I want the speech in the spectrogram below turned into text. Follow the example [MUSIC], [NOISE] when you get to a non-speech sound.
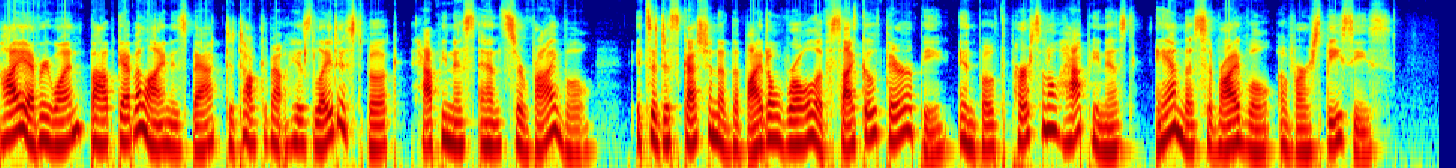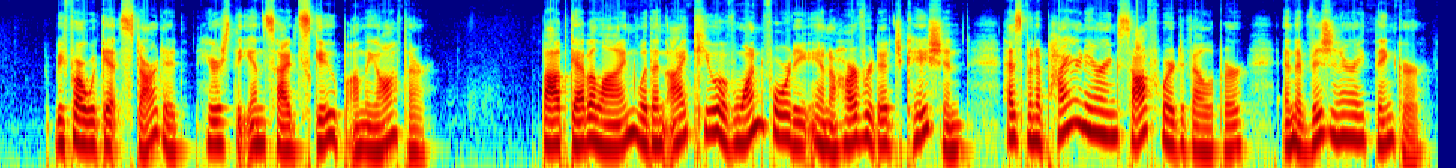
Hi, everyone. Bob Gebelein is back to talk about his latest book, Happiness and Survival. It's a discussion of the vital role of psychotherapy in both personal happiness and the survival of our species. Before we get started, here's the inside scoop on the author. Bob Gebelein, with an IQ of 140 and a Harvard education, has been a pioneering software developer and a visionary thinker.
